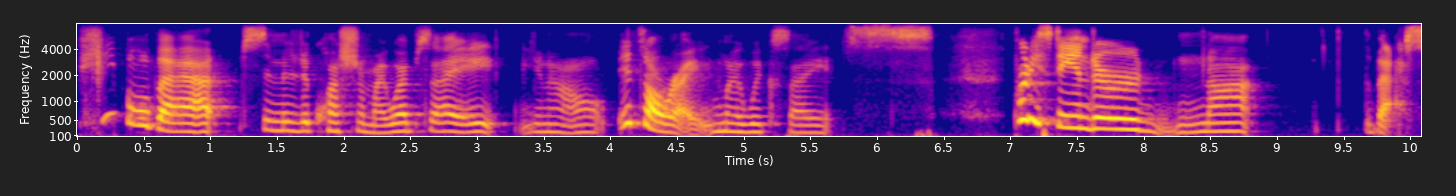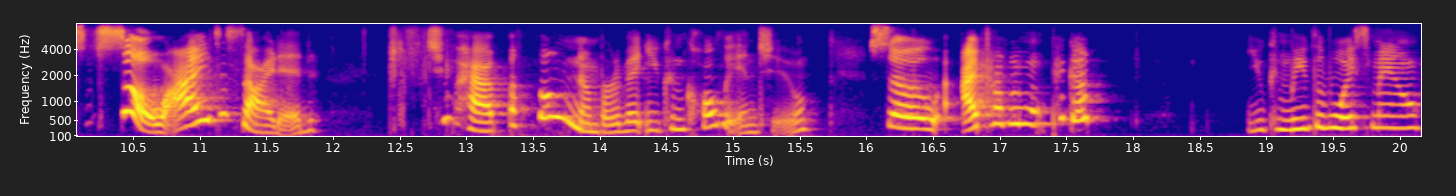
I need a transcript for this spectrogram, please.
people that submitted a question on my website, you know, it's all right. My Wix site's pretty standard, not the best. So I decided to have a phone number that you can call into. So I probably won't pick up. You can leave the voicemail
